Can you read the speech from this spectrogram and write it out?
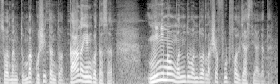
ಸೊ ಅದು ನಂಗೆ ತುಂಬ ಖುಷಿ ತಂತು. ಕಾರಣ ಏನು ಗೊತ್ತಾ ಸರ್? ಮಿನಿಮಮ್ ಒಂದು, ಒಂದೂವರೆ ಲಕ್ಷ ಫುಟ್ಫಾಲ್ ಜಾಸ್ತಿ ಆಗುತ್ತೆ.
